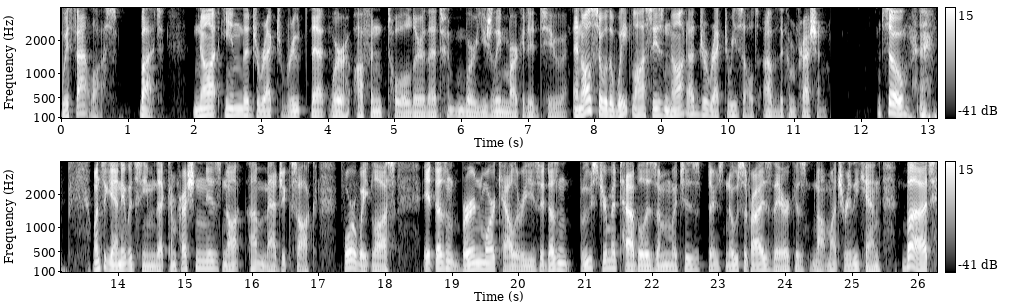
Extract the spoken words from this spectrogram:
with fat loss, but not in the direct route that we're often told or that we're usually marketed to. And also, the weight loss is not a direct result of the compression. So, once again, it would seem that compression is not a magic sock for weight loss. It doesn't burn more calories. It doesn't boost your metabolism, which is, there's no surprise there because not much really can. But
